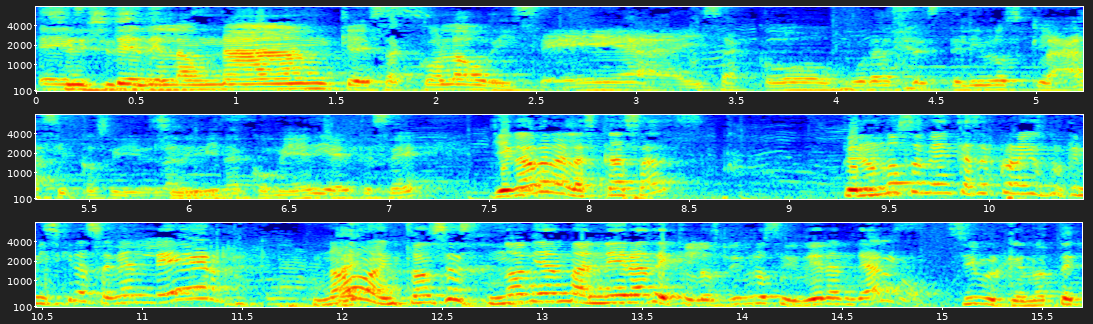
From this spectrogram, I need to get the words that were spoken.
Sí, este, sí, sí. de la UNAM que sacó la Odisea y sacó puras este, libros clásicos y la Sí. Divina Comedia, etc. Llegaban a las casas, pero no sabían qué hacer con ellos porque ni siquiera sabían leer. Claro. No, entonces no había manera de que los libros sirvieran de algo. Sí, porque no te,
